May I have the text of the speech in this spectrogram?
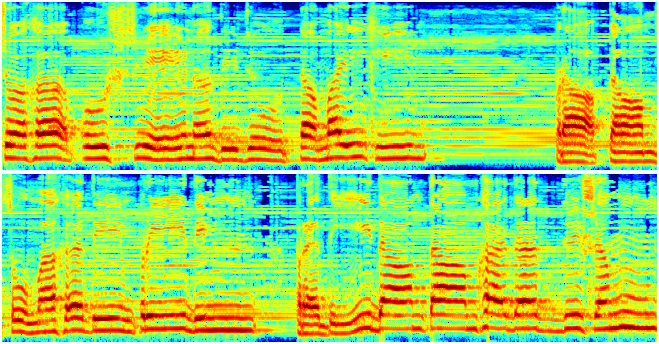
श्वः पुष्येण द्विजोत्तमैः। प्राप्तां सुमहतीं प्रीतिं प्रदीदां तां हदद्विषम्।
